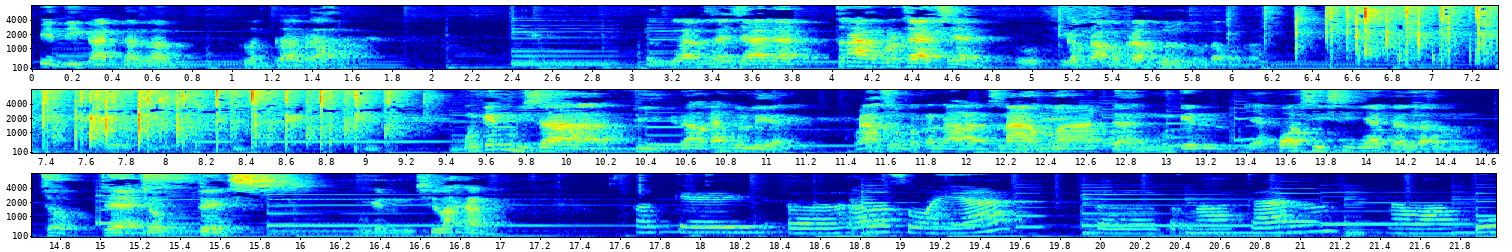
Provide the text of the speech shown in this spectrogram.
itikat dalam Lentara. Langsung saja ada Terang Production. Oke. Keprak-keprak dulu, keprak-keprak. mungkin bisa dikenalkan dulu ya Langsung perkenalan sendiri. nama dan mungkin Ya. posisinya dalam job desk. job desk mungkin silahkan Oke, eh, halo semuanya. Eh, perkenalkan, nama aku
